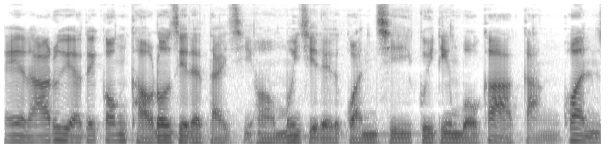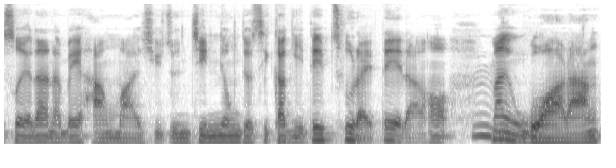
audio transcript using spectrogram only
诶，阿瑞也伫讲烤肉这个代志吼，每一个县市规定无甲共款，所以咱若要航马的时阵，尽量就是家己伫厝内底啦吼，莫有外人。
